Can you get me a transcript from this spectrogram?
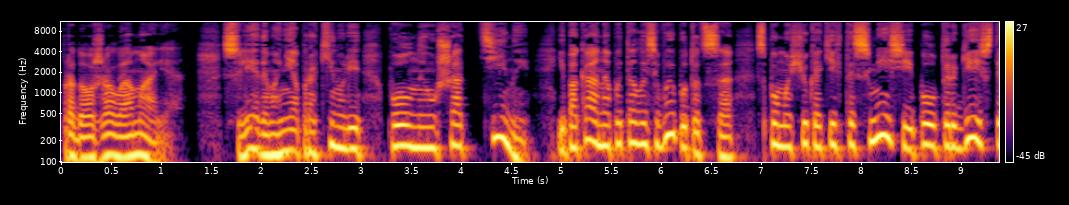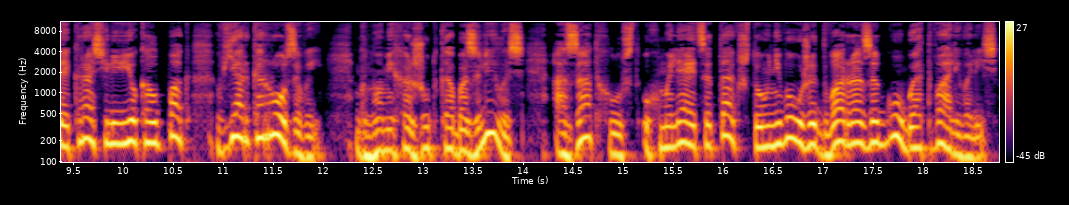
продолжала Амалия. Следом они опрокинули полный ушат Тины, и пока она пыталась выпутаться, с помощью каких-то смесей полтергейсты окрасили ее колпак в ярко-розовый. Гномиха жутко обозлилась, а Затхлуст ухмыляется так, что у него уже два раза губы отваливались.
